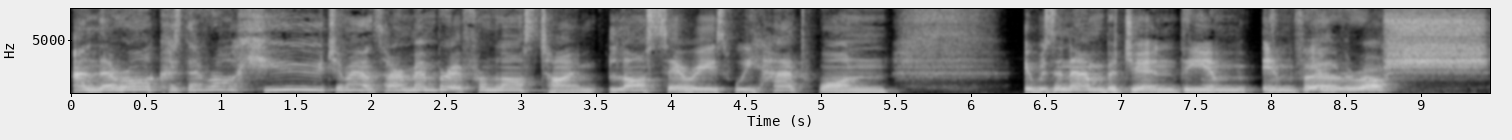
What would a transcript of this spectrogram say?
and there are, because there are huge amounts. I remember it from last time, last series, we had one, it was an amber gin, the Im- Inverroche,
